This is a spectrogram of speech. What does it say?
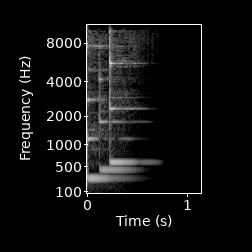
you.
